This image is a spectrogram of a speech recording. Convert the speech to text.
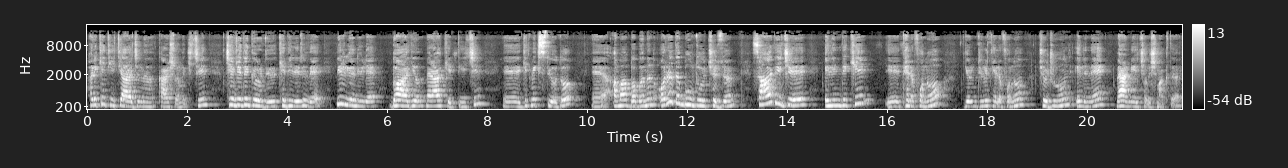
hareket ihtiyacını karşılamak için çevrede gördüğü kedileri ve bir yönüyle doğayı merak ettiği için e, gitmek istiyordu. E, ama babanın orada bulduğu çözüm sadece elindeki e, telefonu, görüntülü telefonu çocuğun eline vermeye çalışmaktı.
